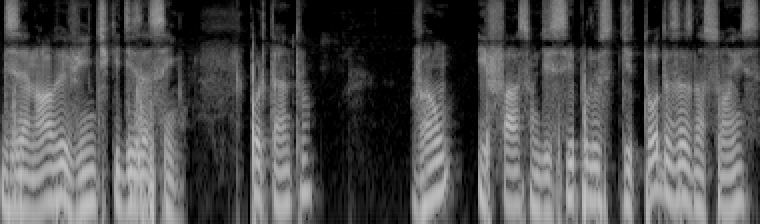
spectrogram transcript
19 e 20, que diz assim: Portanto, vão e façam discípulos de todas as nações,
